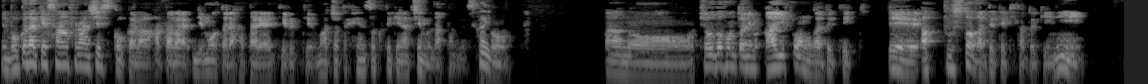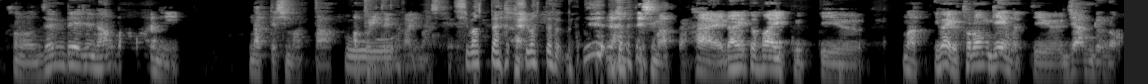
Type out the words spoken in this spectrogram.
で僕だけサンフランシスコから働い、リモートで働いているっていう、まあちょっと変則的なチームだったんですけど、あのちょうど本当に iPhone が出てきて、App Store が出てきた時に、その全米でナンバーになってしまったアプリというのがありまして。しまった、はいしまったのね。なってしまった。はい。ライトバイクっていう、まあ、いわゆるトロンゲームっていうジャンルの、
